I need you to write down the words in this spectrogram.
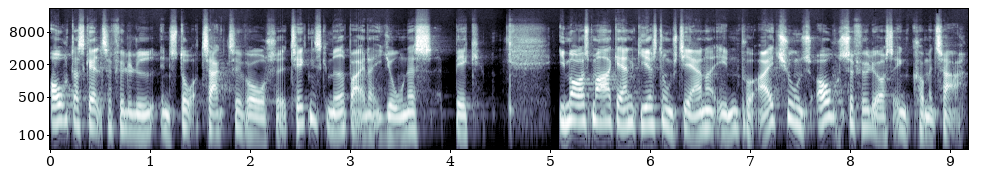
Og der skal selvfølgelig lyde en stor tak til vores øh, tekniske medarbejder Jonas Bæk. I må også meget gerne give os nogle stjerner inde på iTunes, og selvfølgelig også en kommentar.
